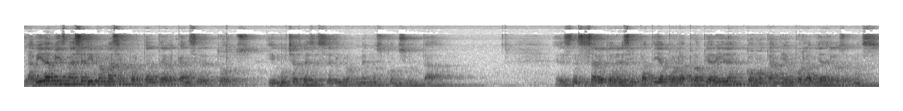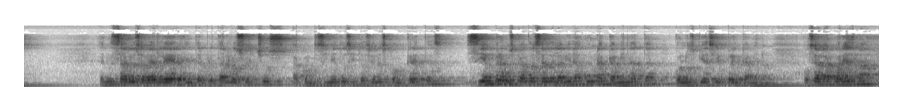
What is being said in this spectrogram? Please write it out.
La vida misma es el libro más importante al alcance de todos y muchas veces es el libro menos consultado. Es necesario tener simpatía por la propia vida como también por la vida de los demás. Es necesario saber leer e interpretar los hechos, acontecimientos, situaciones concretas siempre buscando hacer de la vida una caminata con los pies siempre en camino. O sea, la cuaresma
